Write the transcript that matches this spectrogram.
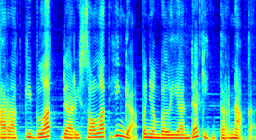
arah kiblat dari sholat hingga penyembelian daging ternak.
